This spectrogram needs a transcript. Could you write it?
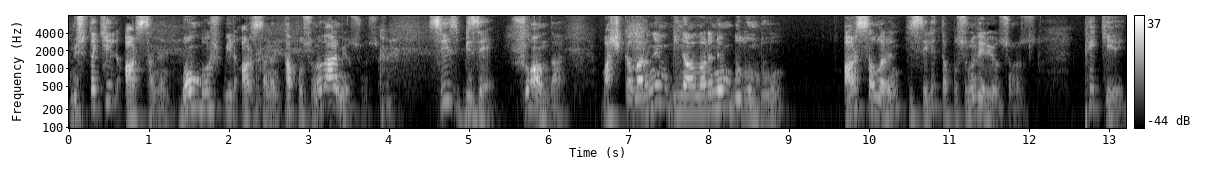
müstakil arsanın, bomboş bir arsanın tapusunu vermiyorsunuz. Siz bize şu anda başkalarının binalarının bulunduğu arsaların hisseli tapusunu veriyorsunuz. Peki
